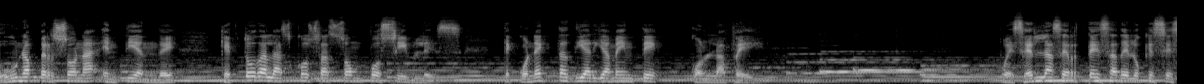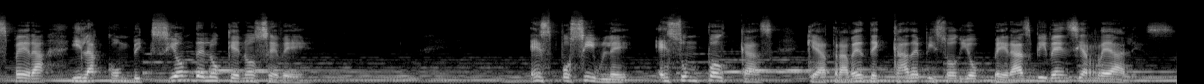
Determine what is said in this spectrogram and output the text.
una persona entiende que todas las cosas son posibles, te conectas diariamente con la fe. Pues es la certeza de lo que se espera y la convicción de lo que no se ve. Es posible es un podcast que a través de cada episodio verás vivencias reales.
